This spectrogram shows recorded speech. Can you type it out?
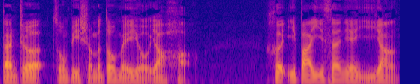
但这总比什么都没有要好。和1813年一样，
